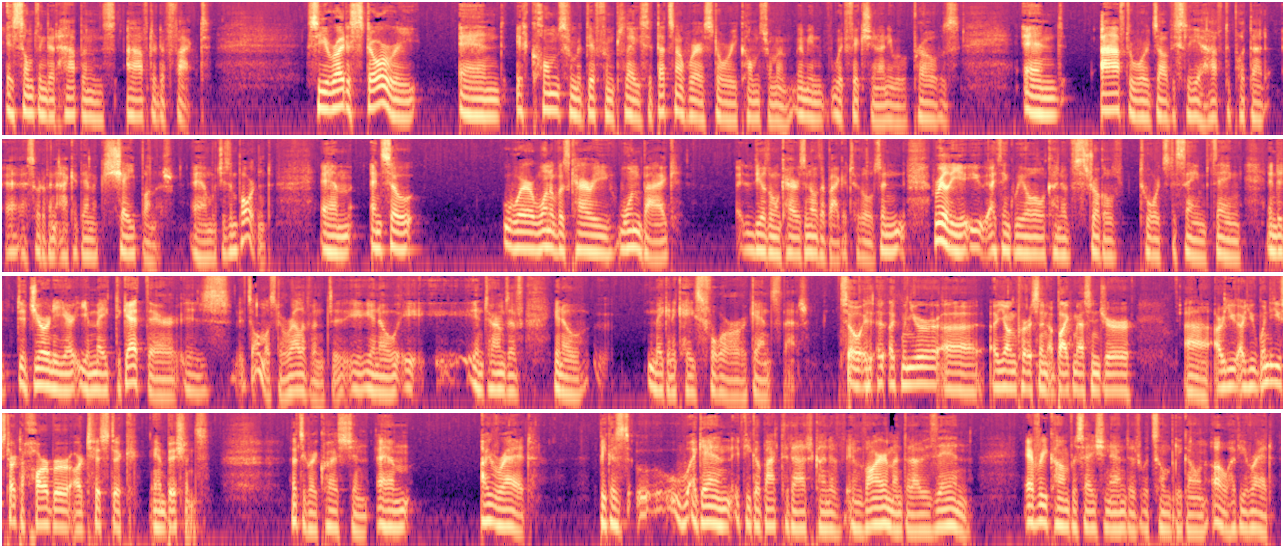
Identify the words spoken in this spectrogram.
is something that happens after the fact. So you write a story and it comes from a different place. That's not where a story comes from. I mean, with fiction anyway, with prose. And afterwards, obviously, you have to put that uh, sort of an academic shape on it, um, which is important. Um, and so, where one of us carry one bag, the other one carries another bag of tools. And really, you, I think we all kind of struggle towards the same thing. And the, the journey you make to get there is, it's almost irrelevant, uh, you know, in terms of, you know, making a case for or against that. So, uh, like when you're uh, a young person, a bike messenger, uh, are you? Are you? When do you start to harbor artistic ambitions? That's a great question. Um, I read because uh, again, if you go back to that kind of environment that I was in, every conversation ended with somebody going, "Oh, have you read?"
